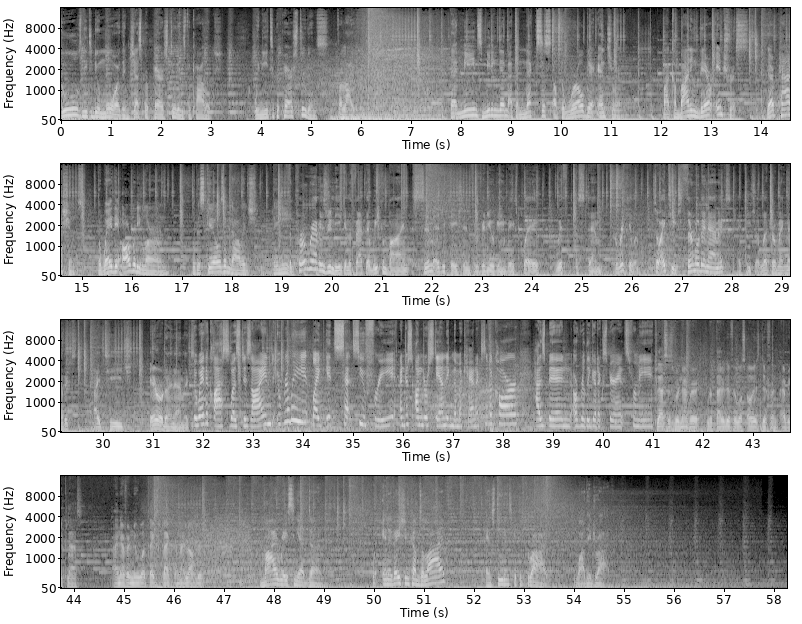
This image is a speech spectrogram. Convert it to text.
Schools need to do more than just prepare students for college. We need to prepare students for life. That means meeting them at the nexus of the world they're entering by combining their interests, their passions, the way they already learn, with the skills and knowledge they need. The program is unique in the fact that we combine sim education through video game based play with a STEM curriculum. So I teach thermodynamics, I teach electromagnetics, I teach aerodynamics. The way the class was designed, it really like it sets you free and just understanding the mechanics of a car has been a really good experience for me. Classes were never repetitive, it was always different every class. I never knew what to expect and I loved it. MIE Racing at Dunn, where innovation comes alive and students get to thrive while they drive.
